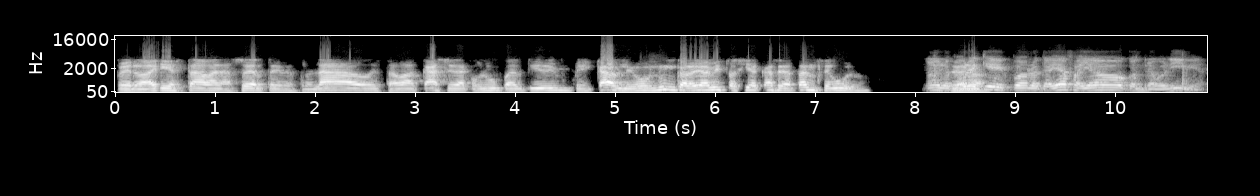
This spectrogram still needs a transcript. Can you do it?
Pero ahí estaba la suerte de nuestro lado, estaba Cáceres con un partido impecable. oh, nunca lo había visto así a Cáceres tan seguro. No, y lo De peor es que por lo que había fallado contra Bolivia.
